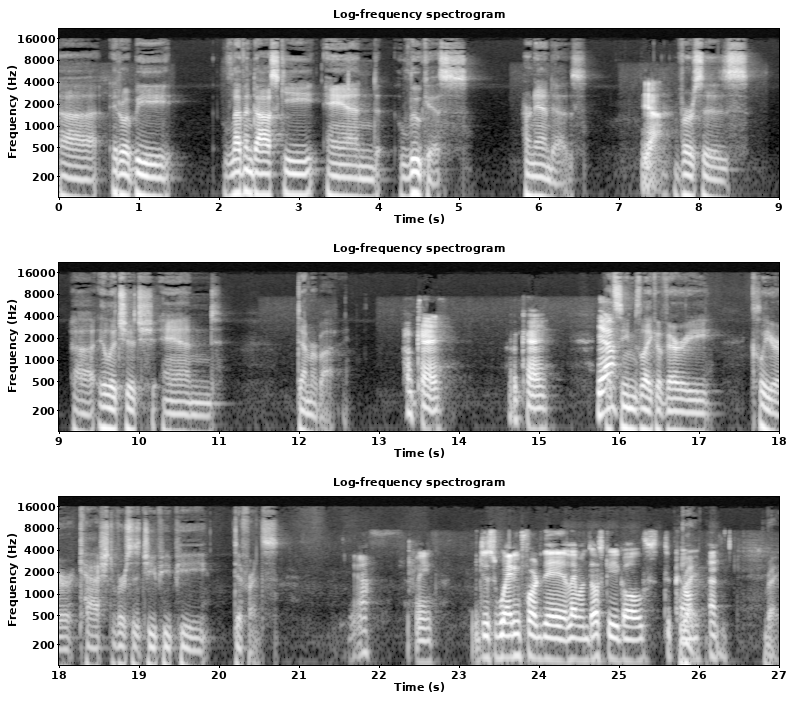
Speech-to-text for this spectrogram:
uh, it'll be Lewandowski and Lucas Hernandez yeah, versus uh, Ilicic and Demirbay. okay, okay, yeah, That seems like a very clear cashed versus GPP difference. yeah. I mean, just waiting for the Lewandowski goals to come, Right. and Right.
